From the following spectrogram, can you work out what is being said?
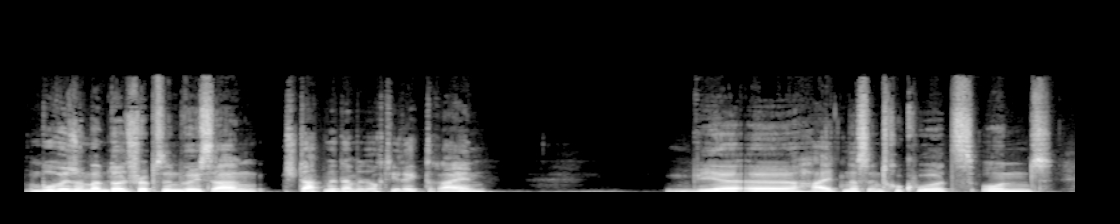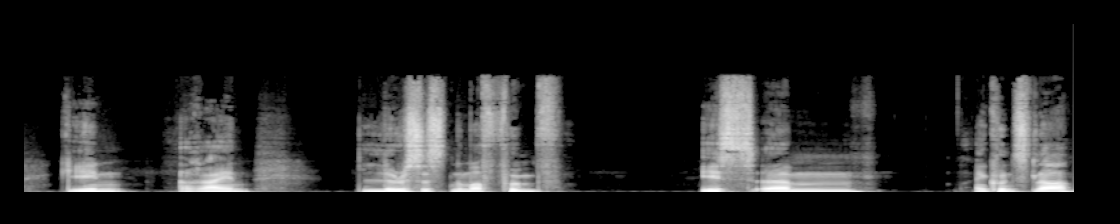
Und wo wir schon beim Deutschrap sind, würde ich sagen, starten wir damit auch direkt rein. Wir äh, halten das Intro kurz und gehen rein. Lyricist Nummer 5 ist ähm, ein Künstler,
